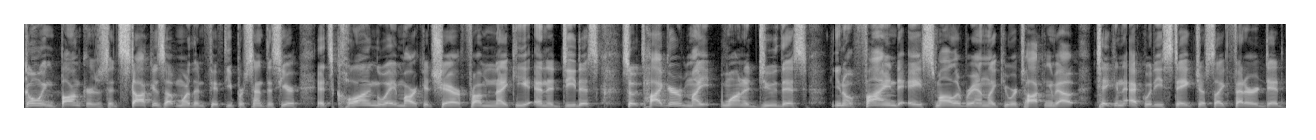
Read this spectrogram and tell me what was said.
going bonkers. Its stock is up more than 50% this year. It's clawing away market share from Nike and Adidas. So Tiger might want to do this, you know, find a smaller brand like you were talking about, take an equity stake just like Federer did.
